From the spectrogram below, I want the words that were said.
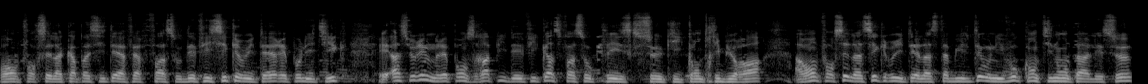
renforcer la capacité à faire face aux défis sécuritaires et politiques et assurer une réponse rapide et efficace face aux crises, ce qui contribuera à renforcer la sécurité et la stabilité au niveau continental et ce,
